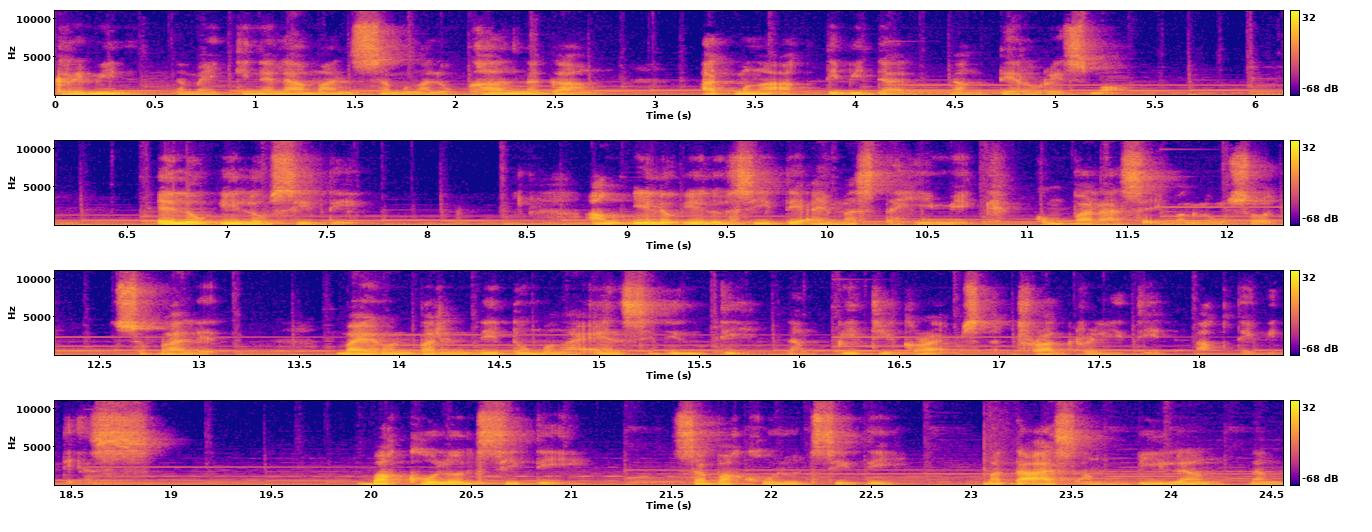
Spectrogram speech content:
krimen na may kinalaman sa mga lokal na gang at mga aktibidad ng terorismo. Iloilo City Ang Iloilo City ay mas tahimik kumpara sa ibang lungsod, subalit mayroon pa rin dito mga insidente ng petty crimes at drug-related activities. Bacolod City Sa Bacolod City, mataas ang bilang ng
